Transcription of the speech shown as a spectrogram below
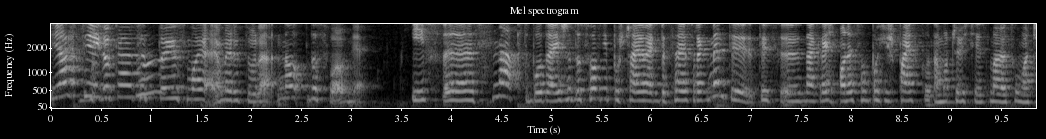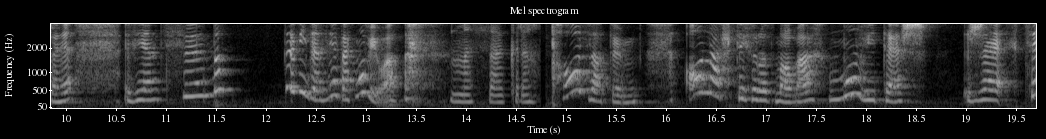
Ja chcę jego kasę, to jest moja emerytura. No, dosłownie. I w e, Snapped bodajże dosłownie puszczają jakby całe fragmenty tych e, nagrań. One są po hiszpańsku, tam oczywiście jest małe tłumaczenie, więc e, no ewidentnie tak mówiła. Masakra. Poza tym, ona w tych rozmowach mówi też, że chce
